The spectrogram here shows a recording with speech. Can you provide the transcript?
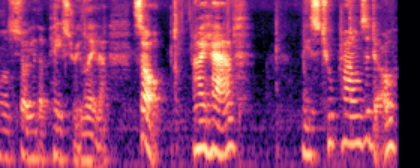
We'll show you the pastry later. So, I have these two pounds of dough.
